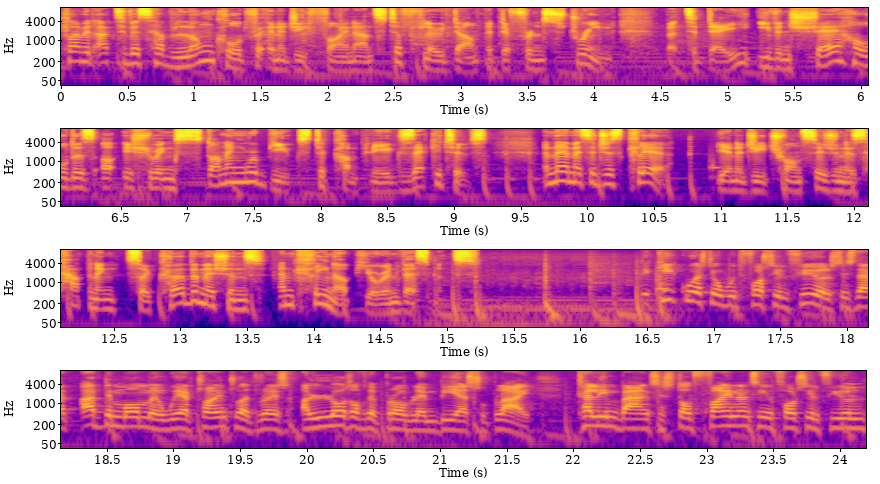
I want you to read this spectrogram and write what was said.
Climate activists have long called for energy finance to flow down a different stream, but today, even shareholders are issuing stunning rebukes to company executives. And their message is clear the energy transition is happening, so curb emissions and clean up your investments. The key question with fossil fuels is that at the moment we are trying to address a lot of the problem via supply, telling banks stop financing fossil fuel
